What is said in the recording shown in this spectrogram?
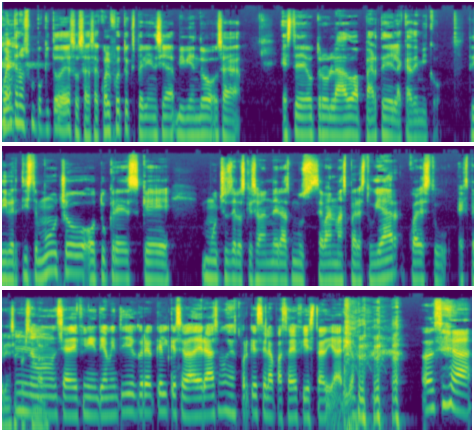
Cuéntanos un poquito de eso, o sea, ¿cuál fue tu experiencia viviendo, o sea, este otro lado aparte del académico? ¿Te divertiste mucho o tú crees que muchos de los que se van de Erasmus se van más para estudiar. ¿Cuál es tu experiencia personal? No, o sea, definitivamente yo creo que el que se va de Erasmus es porque se la pasa de fiesta diario. o sea,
